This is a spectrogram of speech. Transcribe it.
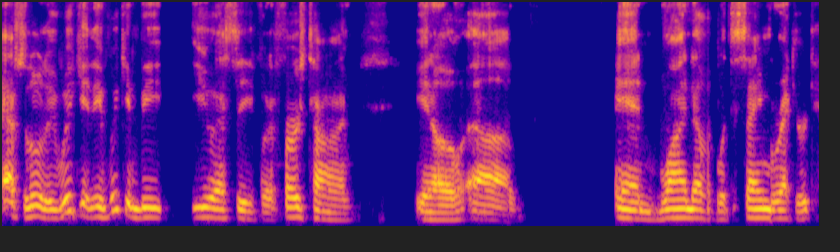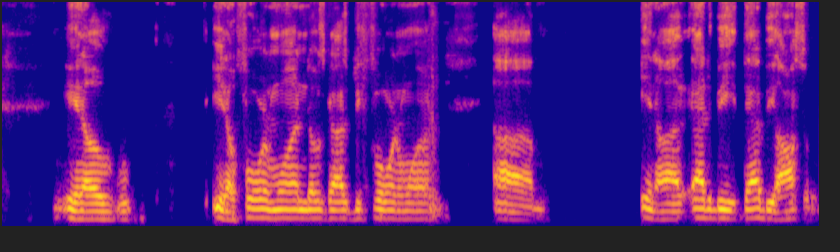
Absolutely. We can if we can beat USC for the first time, you know, uh, and wind up with the same record, you know, you know, four and one. Those guys be four and one. Um, you know, that'd be that'd be awesome,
